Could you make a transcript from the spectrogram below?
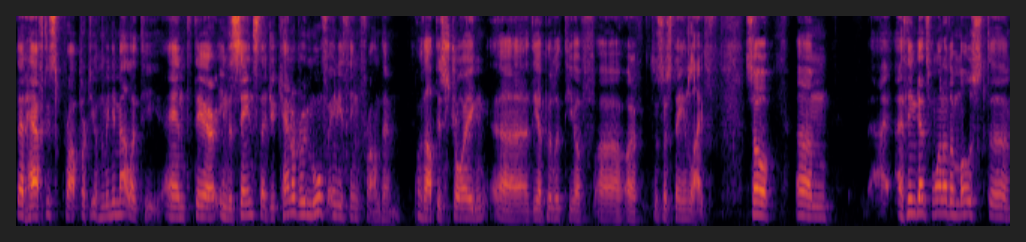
that have this property of minimality. And they're in the sense that you cannot remove anything from them without destroying uh, the ability of uh, to sustain life. So um, I, I, think that's one of the most uh,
